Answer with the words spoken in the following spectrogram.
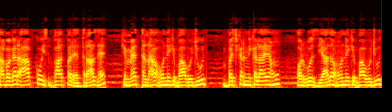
اب اگر آپ کو اس بات پر اعتراض ہے کہ میں تنہا ہونے کے باوجود بچ کر نکل آیا ہوں اور وہ زیادہ ہونے کے باوجود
